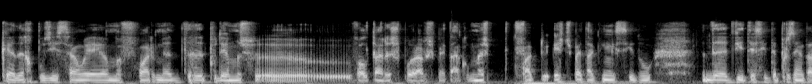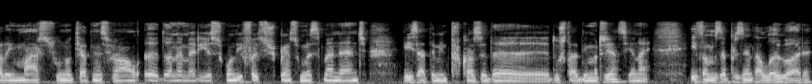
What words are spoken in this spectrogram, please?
cada reposição é uma forma de podermos uh, voltar a explorar o espetáculo. Mas, de facto, este espetáculo tinha sido, de, devia ter sido apresentado em março no Teatro Nacional uh, Dona Maria II e foi suspenso uma semana antes, exatamente por causa da, do estado de emergência, não é? E vamos apresentá-lo agora,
